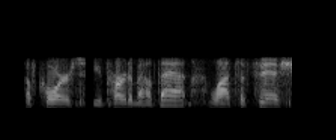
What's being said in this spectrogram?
of course, you've heard about that. Lots of fish,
